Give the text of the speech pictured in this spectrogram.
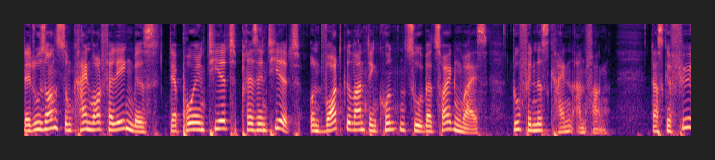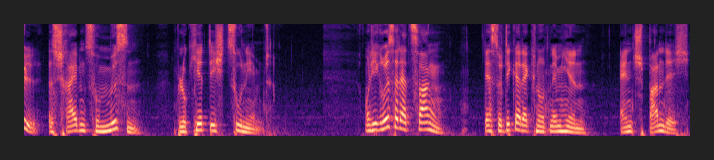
der du sonst um kein Wort verlegen bist, der pointiert präsentiert und wortgewandt den Kunden zu überzeugen weiß, du findest keinen Anfang. Das Gefühl, es schreiben zu müssen, blockiert dich zunehmend. Und je größer der Zwang, desto dicker der Knoten im Hirn. Entspann dich.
